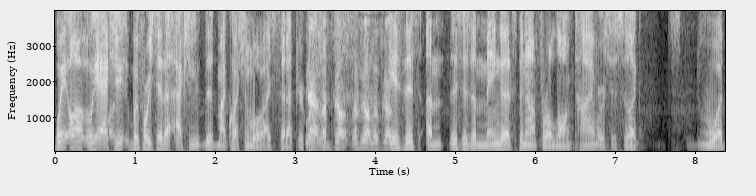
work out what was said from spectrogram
Wait, well, we actually before you say that, actually, the, my question will I set up your yeah, question. let's go. Let's go. Let's go. Is this um this is a manga that's been out for a long time, or is this like what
